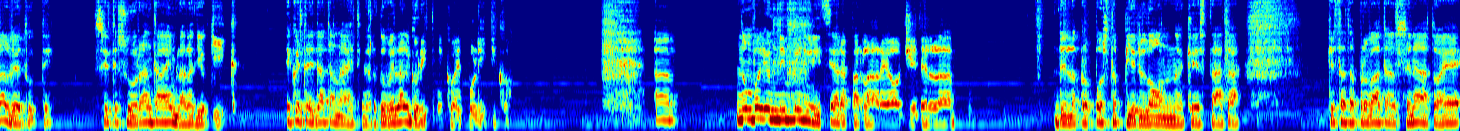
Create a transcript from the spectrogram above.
Salve a tutti, siete su Runtime, la radio geek, e questa è Data Nightmare, dove l'algoritmico è politico. Uh, non voglio nemmeno iniziare a parlare oggi della, della proposta Pirlon che è, stata, che è stata approvata al Senato. È,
